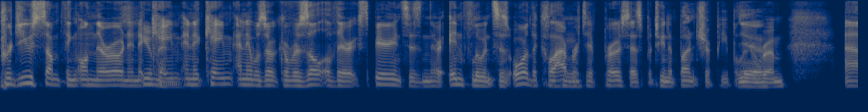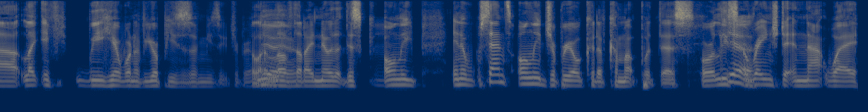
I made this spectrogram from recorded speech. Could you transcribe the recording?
produce something on their own and it came and it came and it was like a result of their experiences and their influences or the collaborative process between a bunch of people in Mm-hmm. A room uh, like if we hear one of your pieces of music Jabriel I Yeah, love yeah. that I know that this Mm. only in a sense only Jabriel could have come up with this or at least Yeah. arranged it in that way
